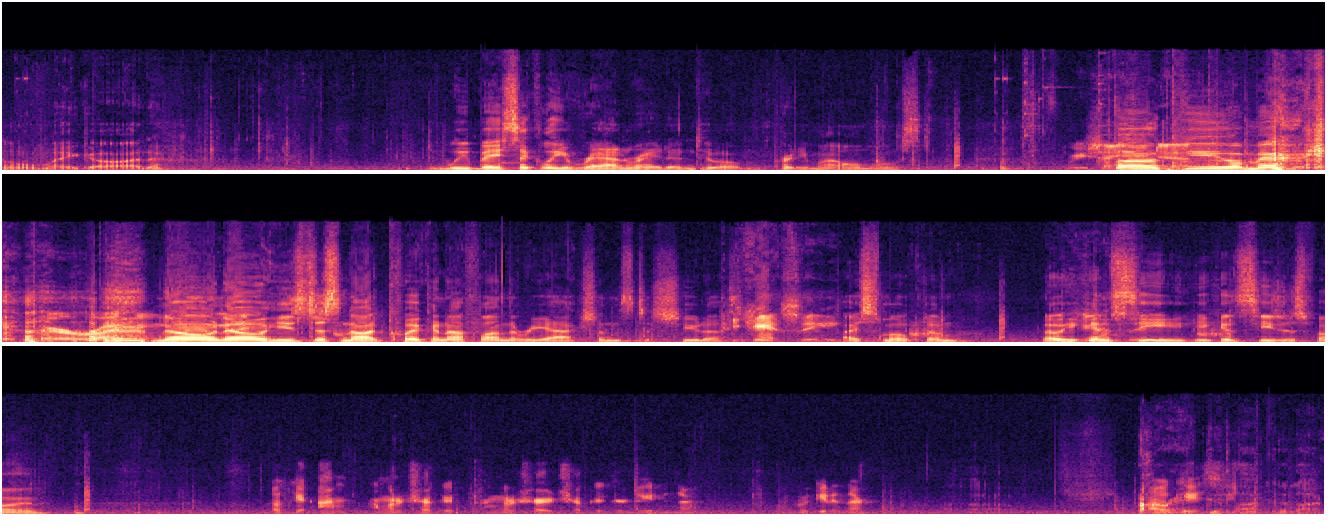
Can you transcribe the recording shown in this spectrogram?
Oh my god. We basically ran right into him, pretty much almost. Were you saying Fuck you're you, America. We're no, no, he's just not quick enough on the reactions to shoot us. He can't see. I smoked him. Oh, he can Can't see. see. He can see just fine. Okay, I'm I'm gonna chuck it. I'm gonna try to chuck a grenade in there. Can we get in there? Alright, Okay, good sweet. luck, good luck.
